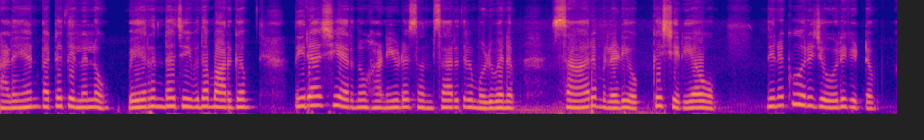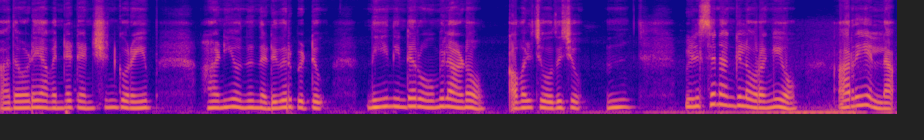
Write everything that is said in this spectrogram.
കളയാൻ പറ്റത്തില്ലല്ലോ. വേറെന്താ ജീവിതമാർഗം? നിരാശയായിരുന്നു ഹണിയുടെ സംസാരത്തിൽ മുഴുവനും. സാരമില്ലടി ഒക്കെ ശരിയാവും. നിനക്കും ഒരു ജോലി കിട്ടും. അതോടെ അവന്റെ ടെൻഷൻ കുറയും. ഹണി ഒന്ന് നെടുവീർപ്പിട്ടു. നീ നിന്റെ റൂമിലാണോ? അവൾ ചോദിച്ചു. വിൽസൺ അങ്കിൾ ഉറങ്ങിയോ? അറിയില്ല.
